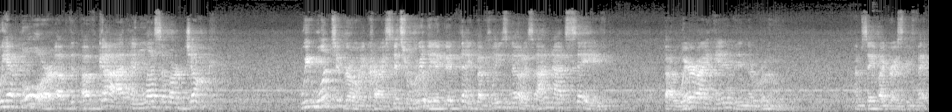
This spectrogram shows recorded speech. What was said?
we have more of, the, of God and less of our junk. We want to grow in Christ. It's really a good thing. But please notice, I'm not saved by where I am in the room. I'm saved by grace through faith.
